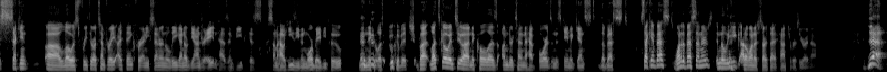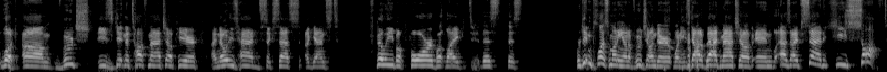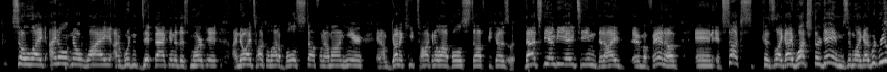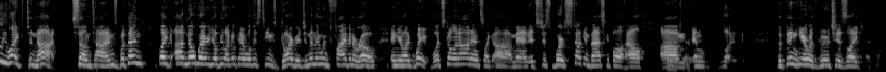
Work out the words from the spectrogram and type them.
second uh, lowest free throw attempt rate, I think, for any center in the league. I know DeAndre Ayton has him beat because somehow he's even more baby poo than Nicholas Vucevic. But let's go into uh, Nikola's under 10 and a half boards in this game against the best, second best, one of the best centers in the league. I don't want to start that controversy right now. Yeah, look, um, Vooch, he's getting a tough matchup here. I know he's had success against Philly before, but like this, this, we're getting plus money on a Vooch under when he's got a bad matchup. And as I've said, he's soft. So, like, I don't know why I wouldn't dip back into this market. I know I talk a lot of Bulls stuff when I'm on here, and I'm going to keep talking a lot of Bulls stuff because that's the NBA team that I am a fan of. And it sucks because, like, I watch their games and, like, I would really like to not sometimes, but then like out of nowhere you'll be like okay well this team's garbage and then they win five in a row and you're like wait what's going on and it's like ah oh, man it's just we're stuck in basketball hell um and look, the thing here with Vooch is like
